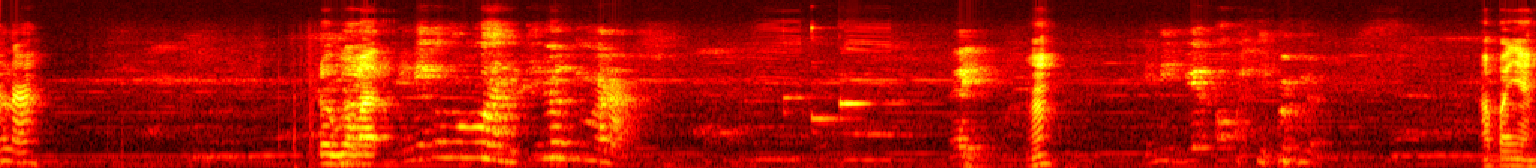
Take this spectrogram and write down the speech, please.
Mana? Udah gua nggak. Ini mau lanjutin lu gimana? Eh, Hah? ini biar gimana? Apanya?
